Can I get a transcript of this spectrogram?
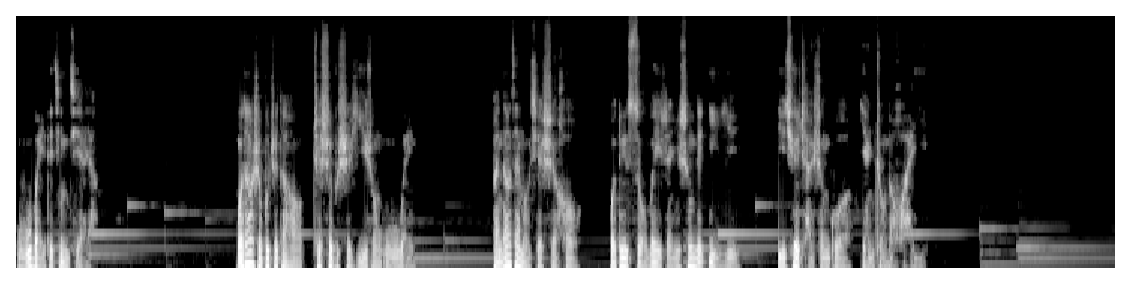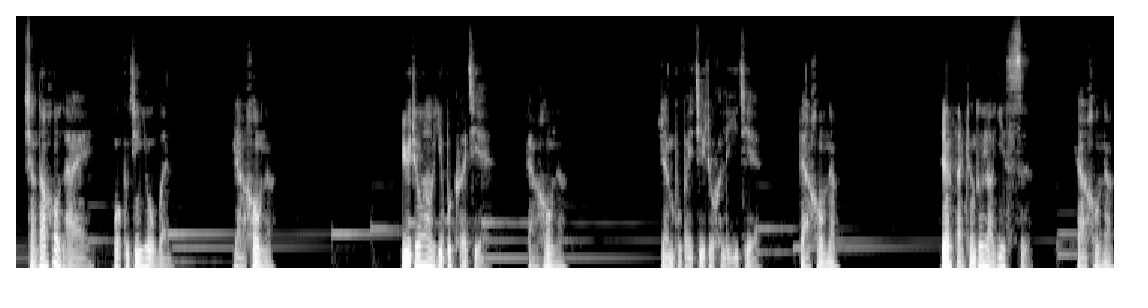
无为的境界呀。”我倒是不知道这是不是一种无为，反倒在某些时候，我对所谓人生的意义，的确产生过严重的怀疑。想到后来。我不禁又问：“然后呢？宇宙奥义不可解，然后呢？人不被记住和理解，然后呢？人反正都要一死，然后呢？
